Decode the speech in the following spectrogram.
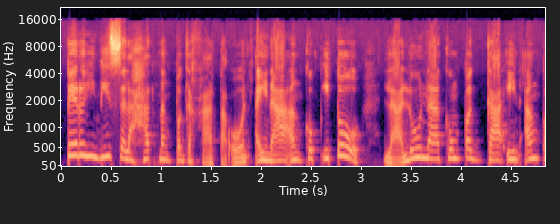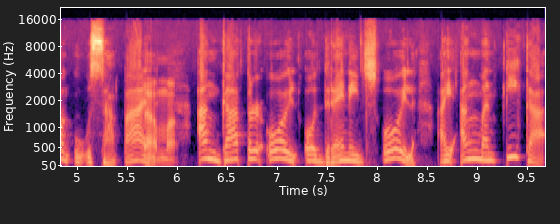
Pero hindi sa lahat ng pagkakataon ay naaangkop ito, lalo na kung pagkain ang pag-uusapan. Tama. Ang gutter oil o drainage oil ay ang mantika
